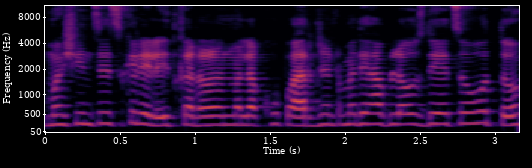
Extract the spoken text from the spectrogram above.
मशीनचेच केलेले. आहेत कारण मला खूप अर्जंटमध्ये हा ब्लाऊज द्यायचं होतं.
